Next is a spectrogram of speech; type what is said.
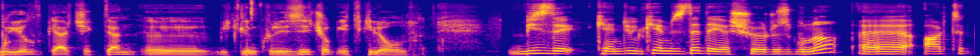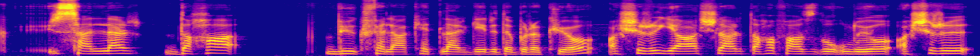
Bu yıl gerçekten e, iklim krizi çok etkili oldu. Biz de kendi ülkemizde de yaşıyoruz bunu. Ee, artık seller daha büyük felaketler geride bırakıyor. Aşırı yağışlar daha fazla oluyor. Aşırı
